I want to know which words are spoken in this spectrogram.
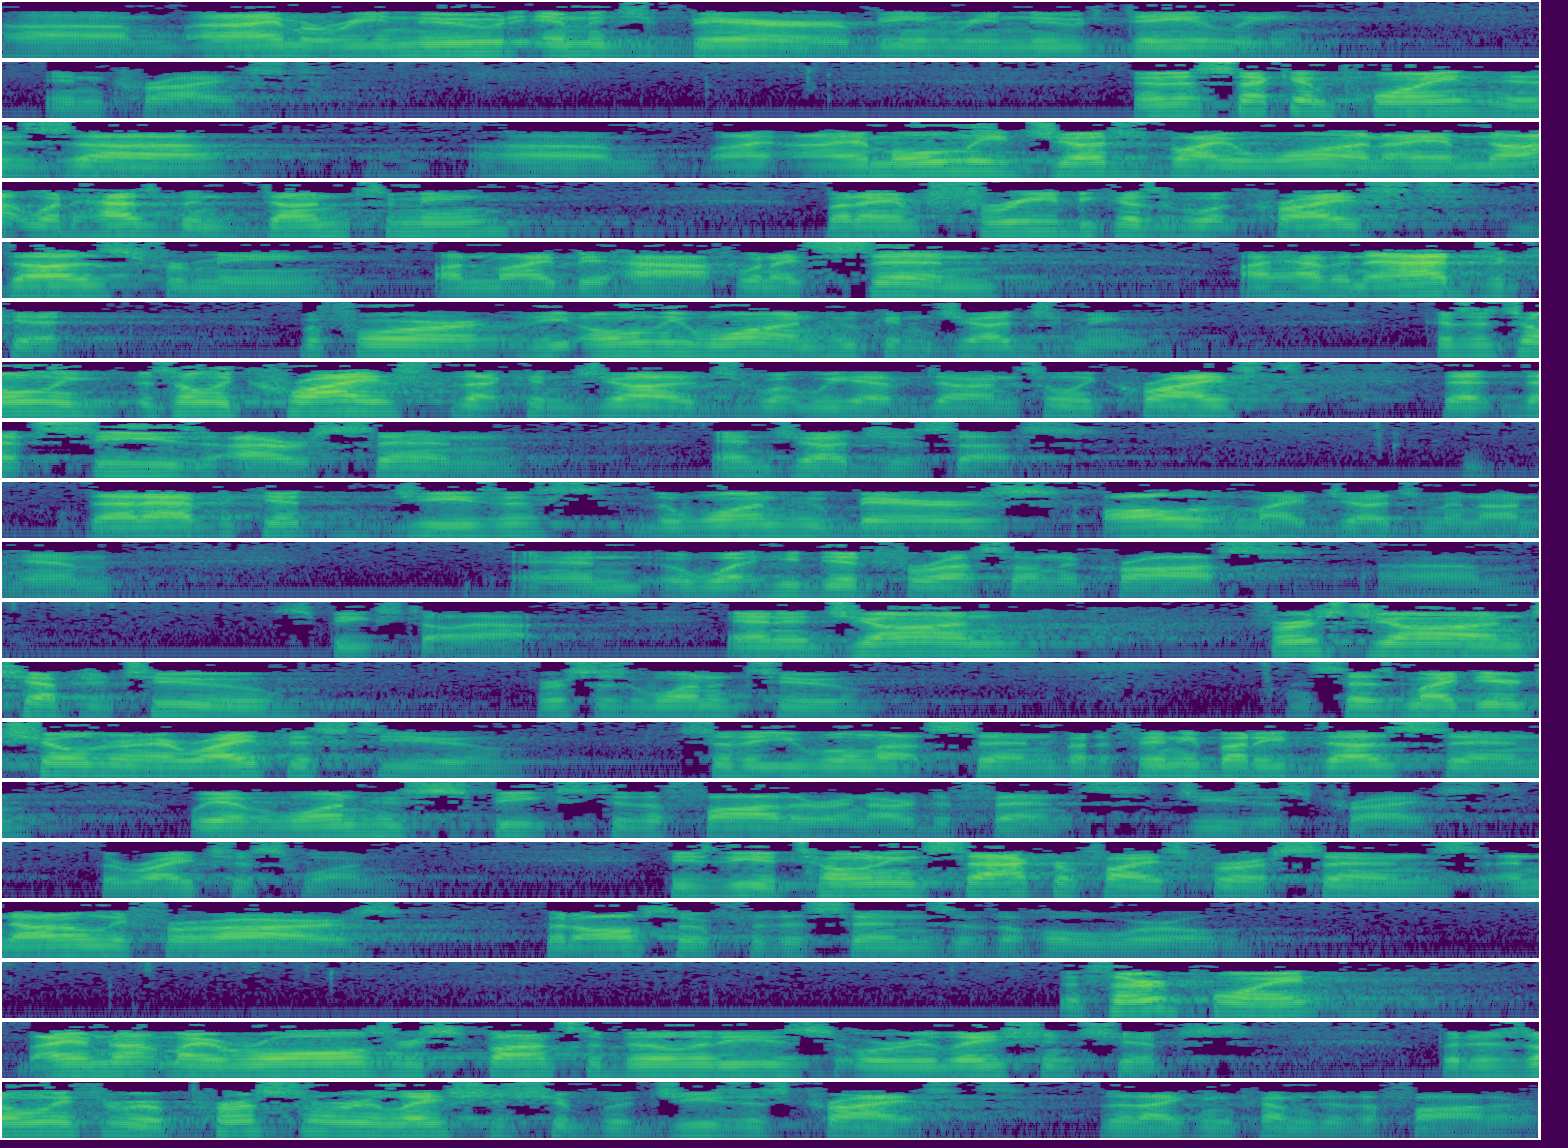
Um, and I am a renewed image bearer being renewed daily in Christ. Now the second point is uh, um, I, I am only judged by one. I am not what has been done to me, but I am free because of what Christ does for me on my behalf. When I sin, I have an advocate before the only one who can judge me. Because it's only, it's only Christ that can judge what we have done. It's only Christ that, that sees our sin and judges us. That advocate, Jesus, the one who bears all of my judgment on him, and what he did for us on the cross, um, speaks to that. And in John, 1 John chapter 2, verses 1 and 2, it says, My dear children, I write this to you so that you will not sin. But if anybody does sin, we have one who speaks to the Father in our defense, Jesus Christ, the righteous one. He's the atoning sacrifice for our sins, and not only for ours, but also for the sins of the whole world. The third point I am not my roles, responsibilities, or relationships, but it is only through a personal relationship with Jesus Christ that I can come to the Father.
